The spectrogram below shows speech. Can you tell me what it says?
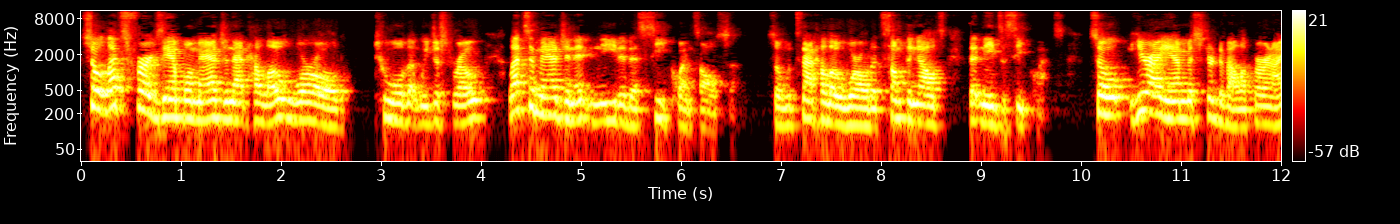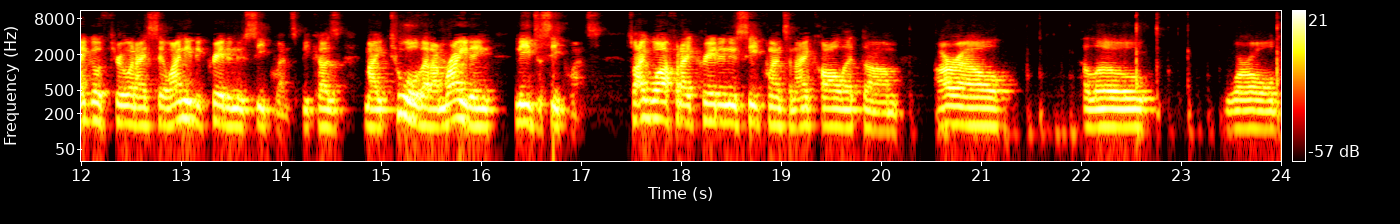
So let's, for example, imagine that hello world tool that we just wrote. Let's imagine it needed a sequence also. So it's not hello world, it's something else that needs a sequence. So here I am, Mr. Developer, and I go through and I say, well, I need to create a new sequence because my tool that I'm writing needs a sequence. So I go off and I create a new sequence and I call it um, RL hello world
